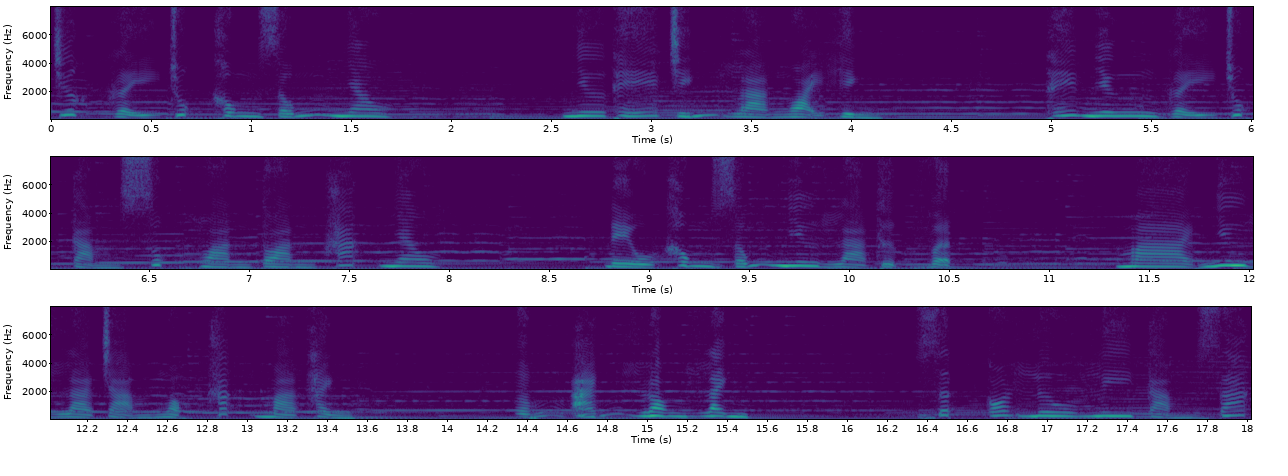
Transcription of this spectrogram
trước gậy trúc không giống nhau. Như thế chính là ngoại hình. Thế nhưng gậy trúc cảm xúc hoàn toàn khác nhau. Đều không giống như là thực vật. Mà như là chạm ngọc khắc mà thành. Ấm ánh long lanh. Rất có lưu ly cảm giác.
